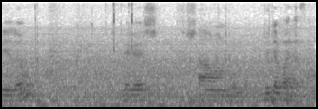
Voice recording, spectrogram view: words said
নিল সামান করল দুইটা ফাইল আছে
